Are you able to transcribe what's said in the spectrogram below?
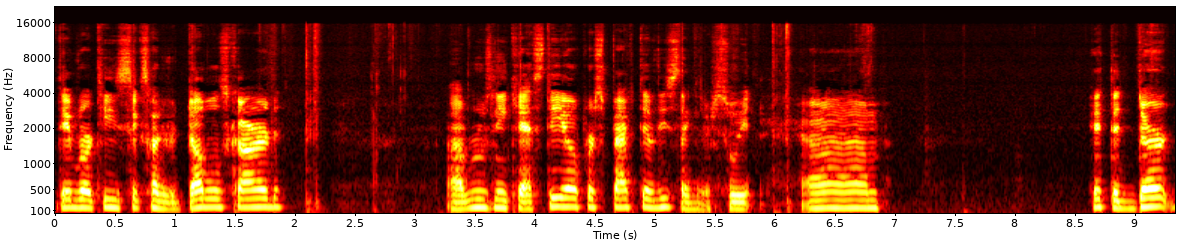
David Ortiz 600 doubles card. Uh, Rusney Castillo perspective. These things are sweet. Um, Hit the Dirt,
